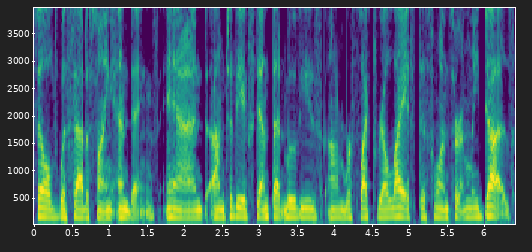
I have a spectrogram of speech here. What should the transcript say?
filled with satisfying endings. And um, to the extent that movies um, reflect real life, this one certainly does.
